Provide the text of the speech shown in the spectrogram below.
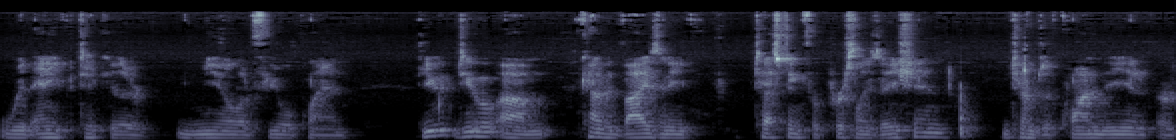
with any particular meal or fuel plan. Do you do you um, kind of advise any testing for personalization in terms of quantity and, or,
